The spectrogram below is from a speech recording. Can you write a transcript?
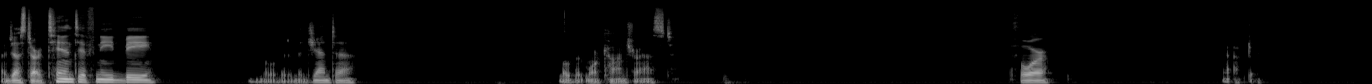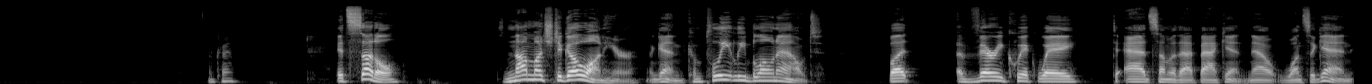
Adjust our tint if need be. A little bit of magenta. A little bit more contrast. Before, after. Okay. It's subtle. There's not much to go on here. Again, completely blown out, but a very quick way to add some of that back in. Now, once again,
